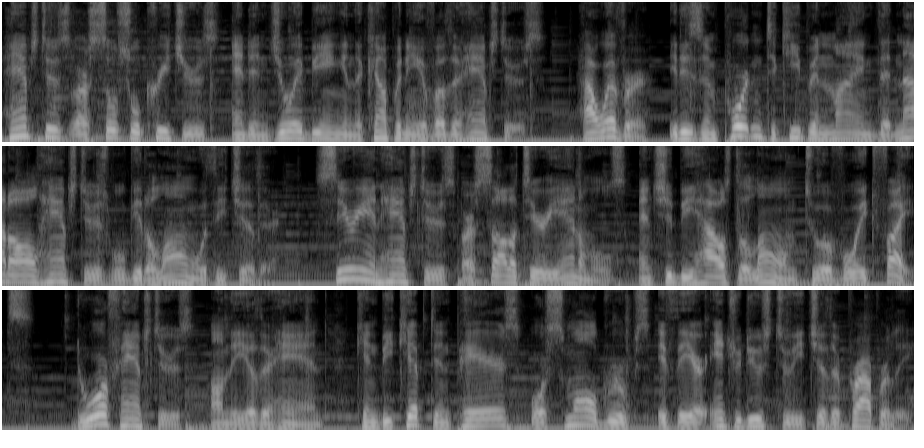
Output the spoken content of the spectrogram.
Hamsters are social creatures and enjoy being in the company of other hamsters. However, it is important to keep in mind that not all hamsters will get along with each other. Syrian hamsters are solitary animals and should be housed alone to avoid fights. Dwarf hamsters, on the other hand, can be kept in pairs or small groups if they are introduced to each other properly.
